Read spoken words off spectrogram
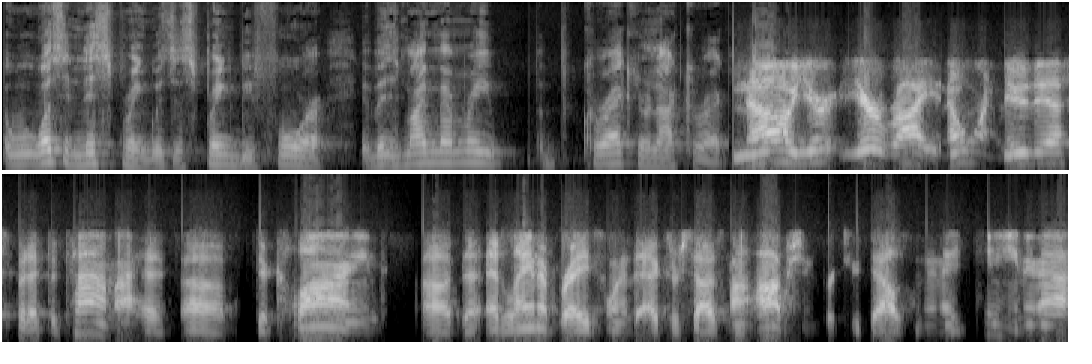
it wasn't this spring; it was the spring before. Is my memory correct or not correct? No, you're you're right. No one knew this, but at the time I had uh, declined. Uh, the Atlanta Braves wanted to exercise my option for 2018, and I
